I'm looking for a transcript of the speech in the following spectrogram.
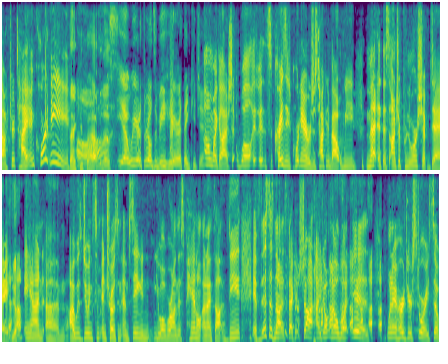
Dr. Ty and Courtney. Thank you for having us. Yeah, we are thrilled to be here. Thank you, Jen. Oh my gosh. Well, it, it's crazy. Courtney and I were just talking about we met at this entrepreneurship day, Yeah. and um, I was doing some intros and emceeing, and you all were on this panel, and I thought, the if this is not a second shot, I don't know what is. When I heard your story, so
